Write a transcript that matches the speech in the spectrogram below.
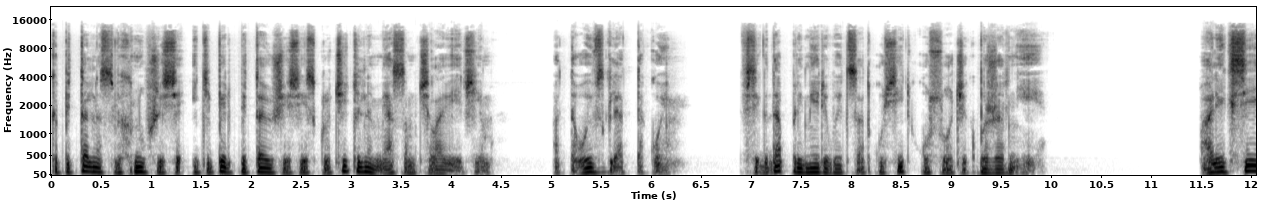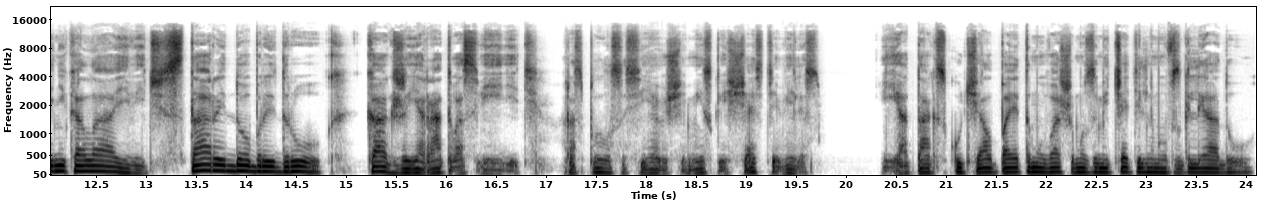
капитально свихнувшейся и теперь питающейся исключительно мясом человечьим. Оттого и взгляд такой. Всегда примеривается откусить кусочек пожирнее. «Алексей Николаевич, старый добрый друг, как же я рад вас видеть!» Расплылся сияющей миской счастья Велес. «Я так скучал по этому вашему замечательному взгляду.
